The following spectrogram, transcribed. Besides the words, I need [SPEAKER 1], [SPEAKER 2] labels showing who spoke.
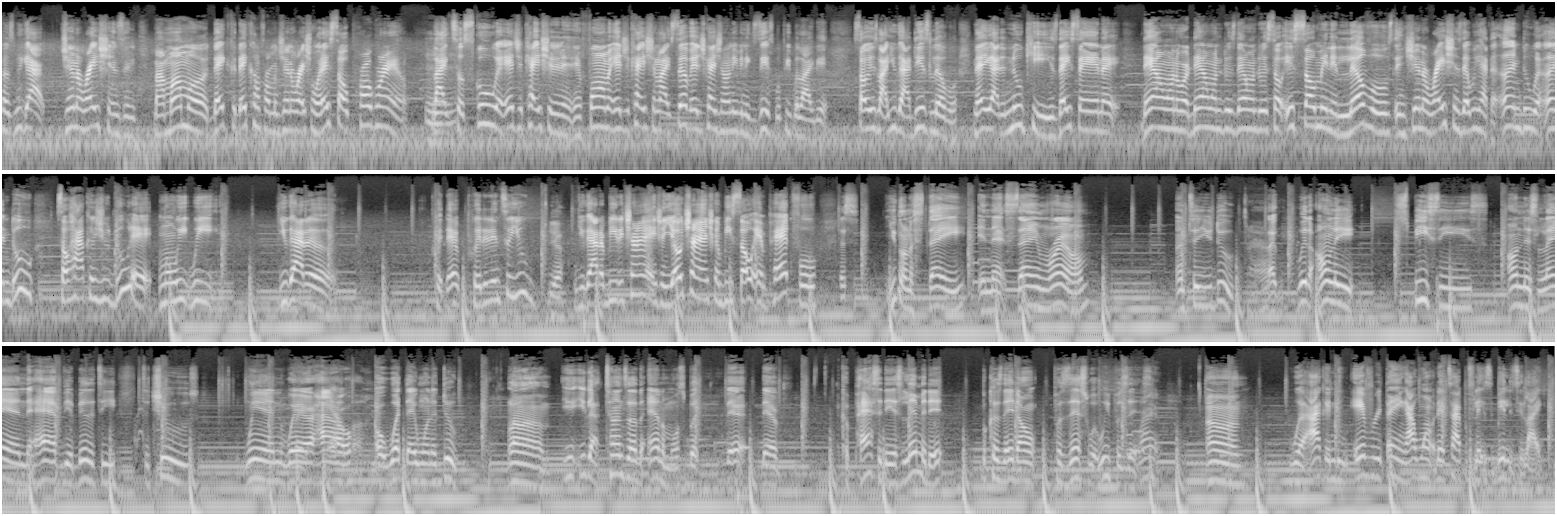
[SPEAKER 1] Cause we got generations, and my mama, they they come from a generation where they so programmed,
[SPEAKER 2] Mm-hmm.
[SPEAKER 1] like to school and education and, and formal education, like self education don't even exist with people like that. So it's like you got this level. Now you got the new kids. They saying that they don't want to work, they don't want to do this, they don't want to do it. So it's so many levels and generations that we have to undo and undo. So how could you do that when we we you gotta put that put it into you.
[SPEAKER 2] Yeah.
[SPEAKER 1] You gotta be the change, and your change can be so impactful.
[SPEAKER 2] You're gonna stay in that same realm until you do. Like we're the only species on this land that have the ability to choose when, where, how, or what they want to do. Um, you, you got tons of other animals, but their their capacity is limited because they don't possess what we possess.
[SPEAKER 1] Right.
[SPEAKER 2] Um,
[SPEAKER 1] Well, I can do everything. I want that type of flexibility, like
